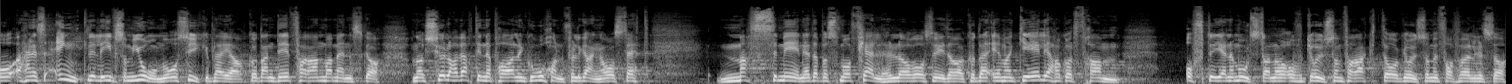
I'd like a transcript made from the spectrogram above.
Og Hennes enkle liv som jordmor og sykepleier, hvordan det forandrer mennesker. Og når jeg selv har vært i Nepal en god håndfull ganger og sett masse menigheter på små fjellhyller osv., hvordan evangeliet har gått fram, ofte gjennom motstand og grusom forakt og grusomme forfølgelser,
